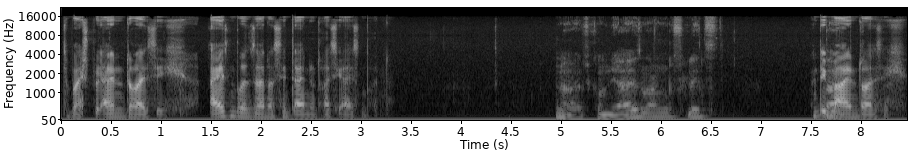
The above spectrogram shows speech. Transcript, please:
zum Beispiel 31 Eisen drin sein, da sind 31 Eisen drin. Genau, jetzt kommen die Eisen angeflitzt. Und immer Ja. 31.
